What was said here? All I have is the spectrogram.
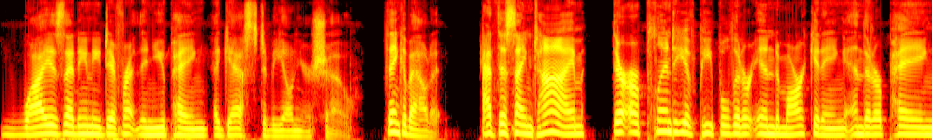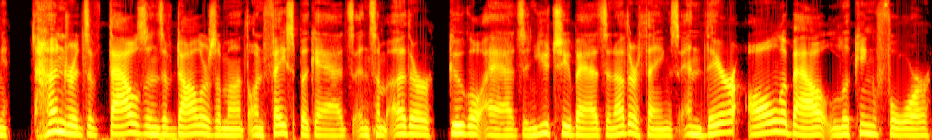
Why is that any different than you paying a guest to be on your show? Think about it. At the same time, there are plenty of people that are into marketing and that are paying hundreds of thousands of dollars a month on Facebook ads and some other Google ads and YouTube ads and other things. And they're all about looking for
